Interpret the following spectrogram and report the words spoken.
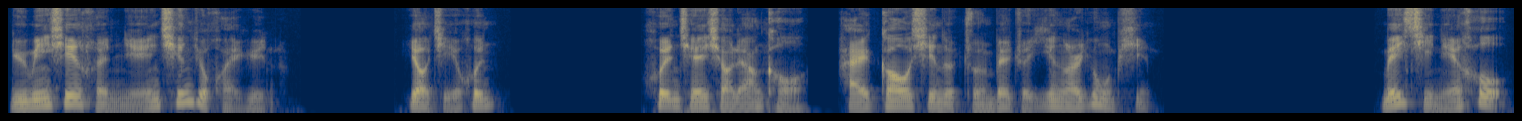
女明星很年轻就怀孕了，要结婚，婚前小两口。还高兴的准备着婴儿用品。没几年后，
